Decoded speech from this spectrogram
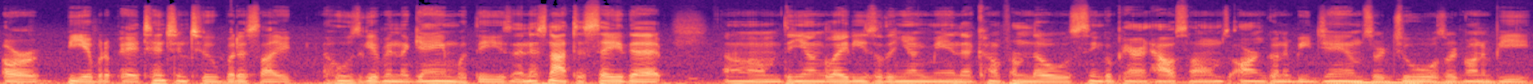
or be able to pay attention to, but it's like who's giving the game with these? And it's not to say that um, the young ladies or the young men that come from those single parent house homes aren't going to be gems or jewels or going to be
